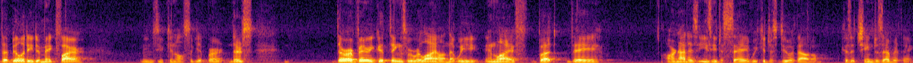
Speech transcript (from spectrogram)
the ability to make fire means you can also get burnt. There's, there are very good things we rely on that we in life, but they are not as easy to say we could just do without them because it changes everything.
